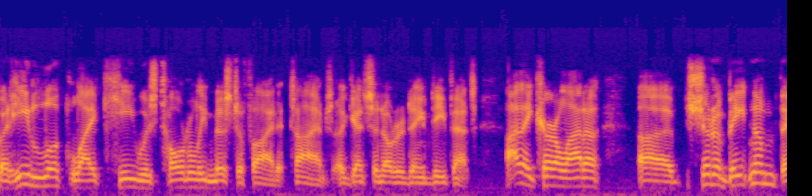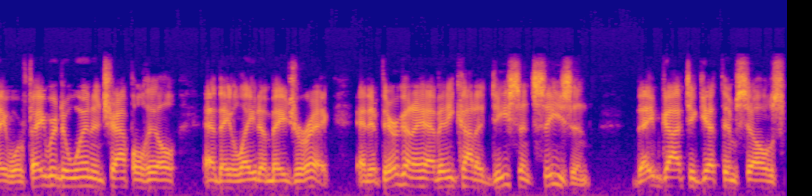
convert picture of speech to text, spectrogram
But he looked like he was totally mystified at times against the Notre Dame defense. I think Carolina uh, should have beaten them. They were favored to win in Chapel Hill, and they laid a major egg. And if they're going to have any kind of decent season, they've got to get themselves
